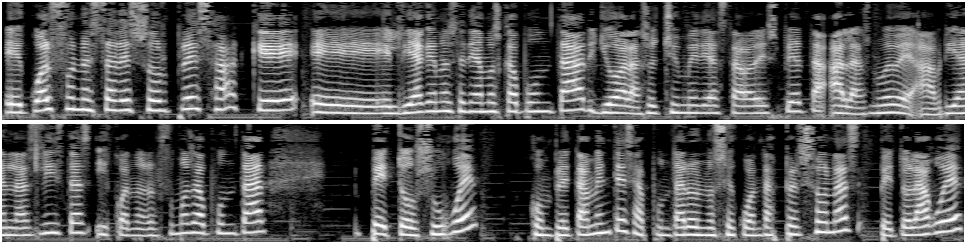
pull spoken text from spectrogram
Eh, ¿Cuál fue nuestra de sorpresa? Que eh, el día que nos teníamos que apuntar, yo a las ocho y media estaba despierta, a las nueve abrían las listas y cuando nos fuimos a apuntar, petó su web completamente, se apuntaron no sé cuántas personas, petó la web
